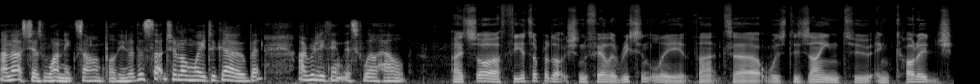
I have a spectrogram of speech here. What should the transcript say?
And that's just one example. You know, there's such a long way to go, but I really think this will help. I saw a theatre production fairly recently that uh, was designed to encourage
